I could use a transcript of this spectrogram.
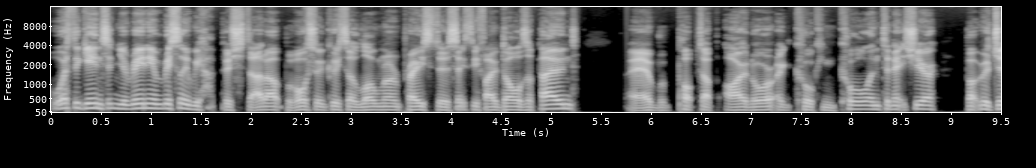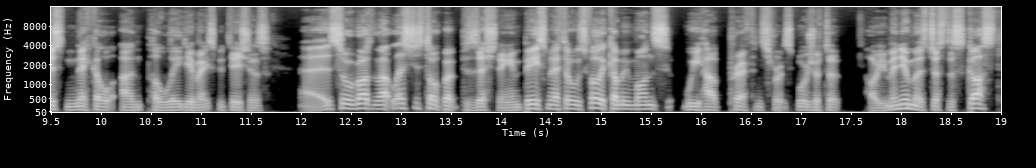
With the gains in uranium recently, we have pushed that up. We've also increased the long run price to $65 a pound. Uh, we've popped up iron ore and coking coal into next year, but reduced nickel and palladium expectations. Uh, so rather than that, let's just talk about positioning. In base metals, for the coming months, we have preference for exposure to aluminium, as just discussed,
